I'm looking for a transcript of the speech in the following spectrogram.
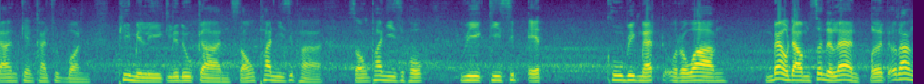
การแข่งขันฟุตบอลพรีเมียร์ลีกฤดูกาล 2025-2026 วีคที่ 11 คู่บิ๊กแมตช์ระหว่างแมวดำเซนเดอร์แลนด์เปิดร่าง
